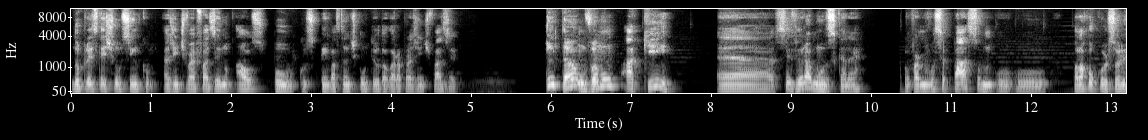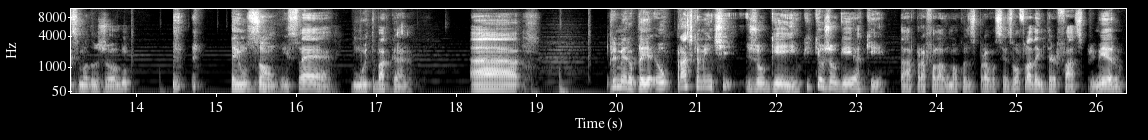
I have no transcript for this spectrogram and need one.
do PlayStation 5 a gente vai fazendo aos poucos. Tem bastante conteúdo agora para a gente fazer. Então, vamos aqui. É, vocês viram a música, né? Conforme você passa o, o, o, coloca o cursor em cima do jogo, tem um som. Isso é muito bacana. Uh, primeiro player, eu praticamente joguei. O que, que eu joguei aqui, tá? Para falar alguma coisa para vocês. Vou falar da interface primeiro,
